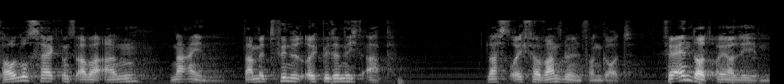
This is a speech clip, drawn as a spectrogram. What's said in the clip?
Paulus zeigt uns aber an, nein, damit findet euch bitte nicht ab. Lasst euch verwandeln von Gott. Verändert euer Leben.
